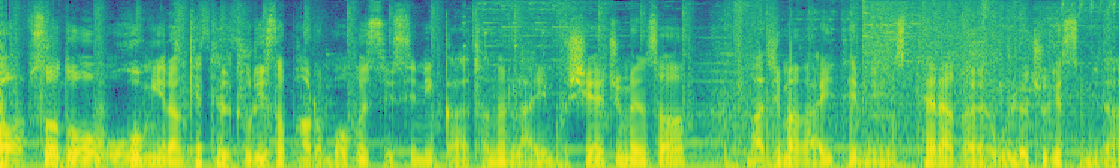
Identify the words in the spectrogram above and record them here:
저 없어도 50이랑 캐틀 둘이서 바로 먹을 수 있으니까 저는 라인 푸시 해주면서 마지막 아이템인 스테락을 올려주겠습니다.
